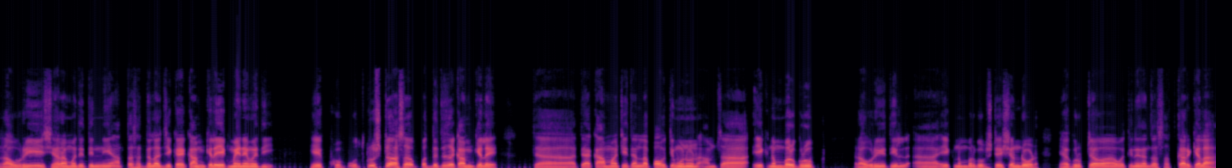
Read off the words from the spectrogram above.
राऊरी शहरामध्ये त्यांनी आत्ता सध्याला जे काही काम केलं एक महिन्यामध्ये हे खूप उत्कृष्ट असं पद्धतीचं काम केलं आहे त्या त्या कामाची त्यांना पावती म्हणून आमचा एक नंबर ग्रुप राऊरी येथील एक नंबर ग्रुप स्टेशन रोड ह्या ग्रुपच्या वतीने त्यांचा सत्कार केला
